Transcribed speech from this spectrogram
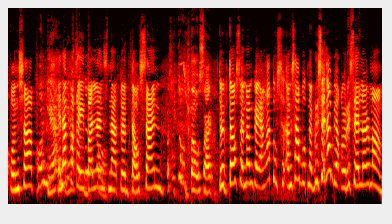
pawn shop. Oh, niya, pa niya. kay balance na 12,000. Kasi 12,000. 12,000 ma'am kay ang atong ang sabot nag-resell na ako reseller ma'am.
